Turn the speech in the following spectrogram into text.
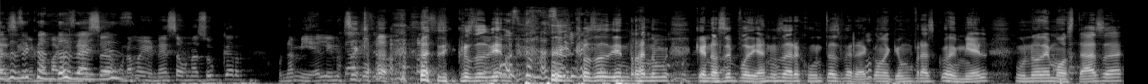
Ah, no sí, sé una cuántos mayonesa, años. Una mayonesa, un azúcar, una miel y no sé qué. Así, cosas bien, cosas bien random que no se podían usar juntas, pero era como que un frasco de miel, uno de mostaza,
